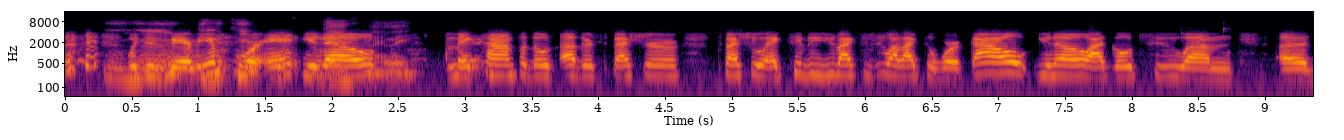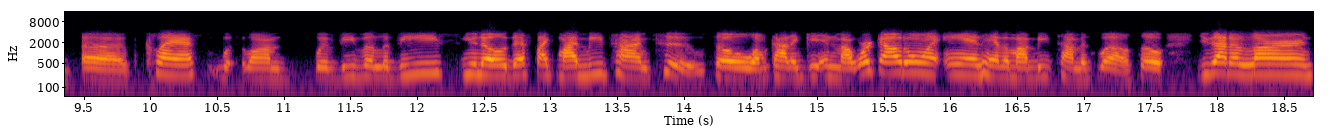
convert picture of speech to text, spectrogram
mm-hmm. which is mm-hmm. very important. You know, Definitely. make time for those other special special activities you like to do. I like to work out. You know, I go to um, a, a class with, um, with Viva Levis. You know, that's like my me time too. So I'm kind of getting my workout on and having my me time as well. So you got to learn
